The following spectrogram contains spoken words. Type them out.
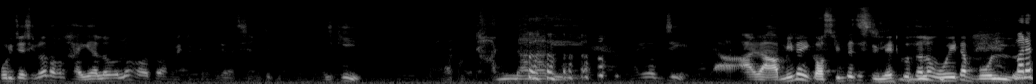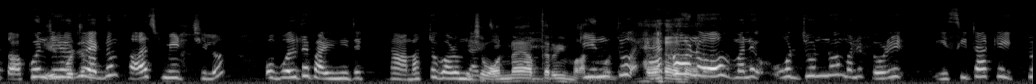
পরিচয় ছিল তখন হাই হ্যালো হলো হওয়ার পর আমার একটা প্রবলেম আছে জানো তো কি? কি? আমার খুব ঠান্ডা লাগে। আমি ভাবছি আর আমি না এই কস্টিউমটা জাস্ট রিলেট করতে পারলাম ও এটা বলল। মানে তখন যেহেতু একদম ফার্স্ট মিট ছিল ও বলতে পারিনি যে না আমার তো গরম লাগছে। অন্যায় আবদার আমি কিন্তু। এখনও মানে ওর জন্য মানে ফ্লোরের এসিটাকে একটু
